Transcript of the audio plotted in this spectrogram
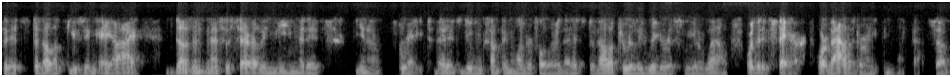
that it's developed using AI doesn't necessarily mean that it's, you know, great, that it's doing something wonderful or that it's developed really rigorously or well, or that it's fair or valid or anything like that. So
